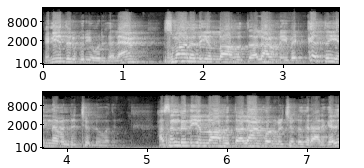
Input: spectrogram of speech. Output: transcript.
கணியத்திற்குரியவர்களே சுமார் ரதி அல்லாஹு தஆலாவுடைய வெட்கத்தை என்னவென்று சொல்லுவது? ஹசன் ரதி அல்லாஹு தாலான் அவர்கள் சொல்லுகிறார்கள்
